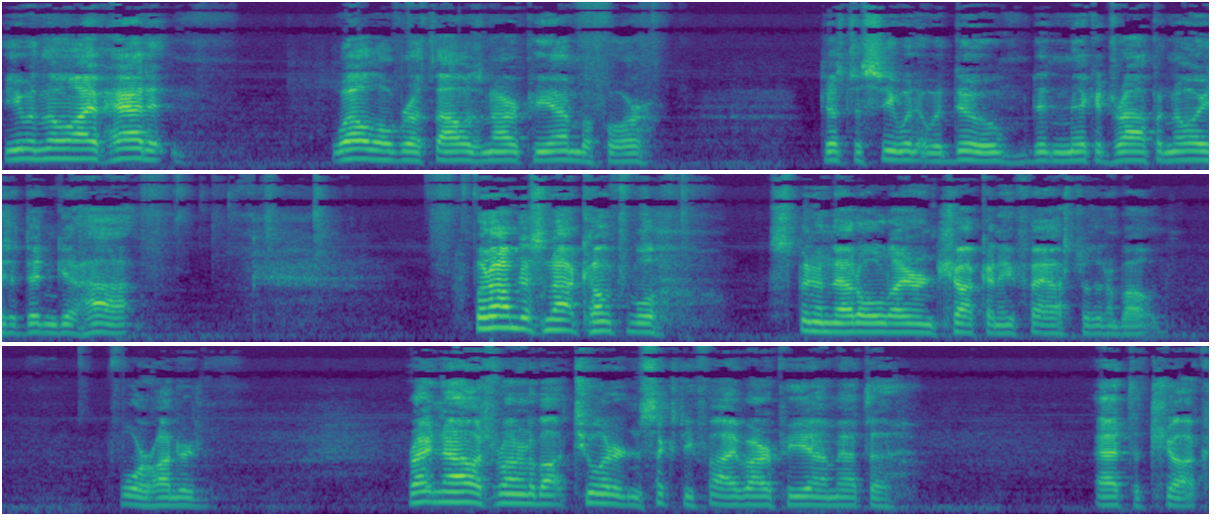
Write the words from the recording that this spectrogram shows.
Even though I've had it well over a thousand RPM before just to see what it would do. Didn't make a drop of noise, it didn't get hot. But I'm just not comfortable spinning that old iron chuck any faster than about 400. Right now it's running about 265 RPM at the at the chuck.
